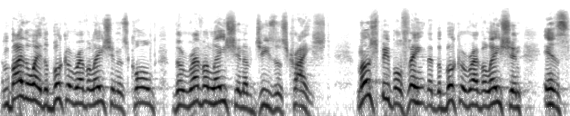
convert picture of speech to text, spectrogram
and by the way, the book of Revelation is called the revelation of Jesus Christ. Most people think that the book of Revelation is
